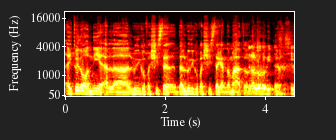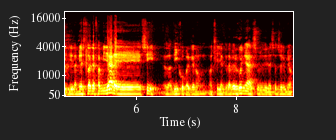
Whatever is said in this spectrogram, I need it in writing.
ai tuoi nonni alla- all'unico fascista, dall'unico fascista che hanno amato. Nella loro vita, sì, sì, sì, la mia storia familiare, sì, la dico perché non, non c'è niente da vergognarsi, dire, nel senso che mio,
